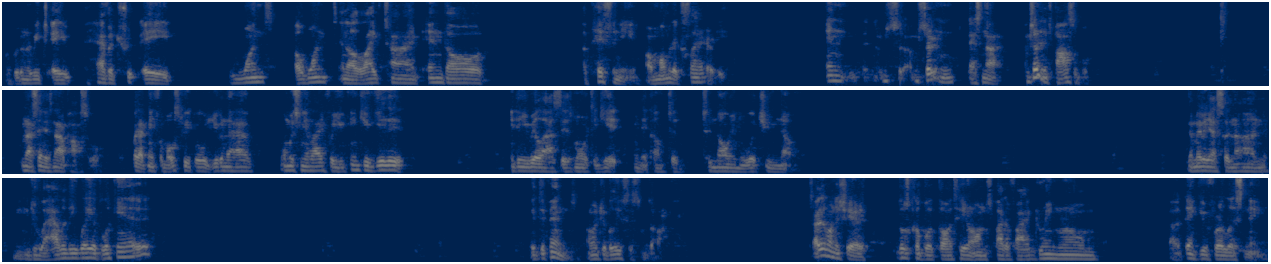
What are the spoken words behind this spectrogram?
We're going to reach a have a true a once a once in a lifetime end all epiphany or moment of clarity. And I'm certain that's not. I'm certain it's possible. I'm not saying it's not possible, but I think for most people, you're gonna have moments in your life where you think you get it, and then you realize there's more to get when it comes to, to knowing what you know. Now, maybe that's a non duality way of looking at it. It depends on what your belief systems are. So I just want to share those couple of thoughts here on Spotify Green Room. Uh, thank you for listening.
